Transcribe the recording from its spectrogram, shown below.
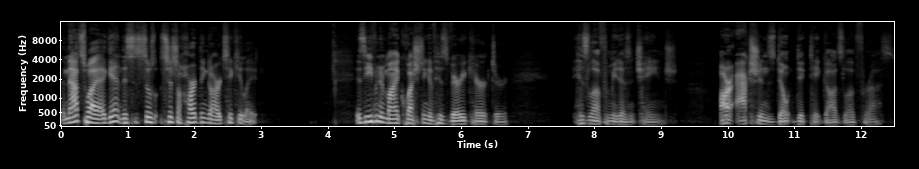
And that's why, again, this is so, such a hard thing to articulate. Is even in my questioning of his very character, his love for me doesn't change. Our actions don't dictate God's love for us.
